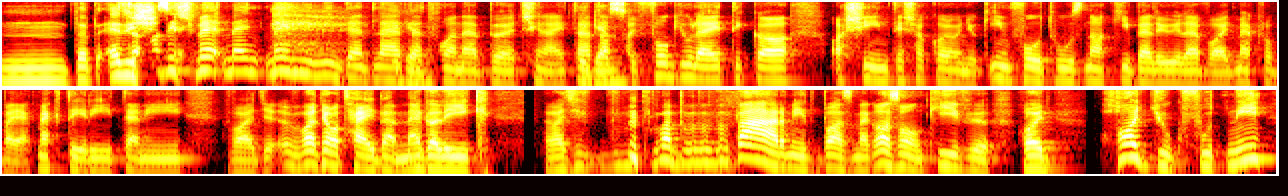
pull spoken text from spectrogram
Mm, tehát ez De is... Az is me- me- mennyi mindent lehetett igen. volna ebből csinálni. Tehát igen. az, hogy fogjulejtik a, a sínt, és akkor mondjuk infót húznak ki belőle, vagy megpróbálják megtéríteni, vagy, vagy ott helyben megölik vagy bármit, bazd meg, azon kívül, hogy hagyjuk futni,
